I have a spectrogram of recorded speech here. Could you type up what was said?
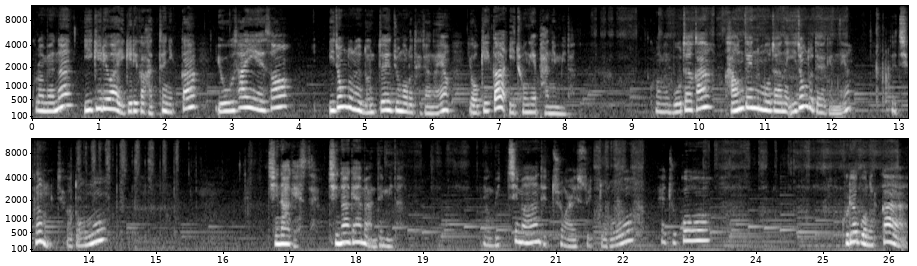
그러면은 이 길이와 이 길이가 같으니까 이 사이에서 이 정도는 눈대중으로 되잖아요. 여기가 이 종이의 반입니다. 그러면 모자가 가운데 있는 모자는 이 정도 돼야겠네요. 근데 지금 제가 너무 진하게 했어요. 진하게 하면 안 됩니다. 그냥 위치만 대충 알 수 있도록 해주고 그려보니까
